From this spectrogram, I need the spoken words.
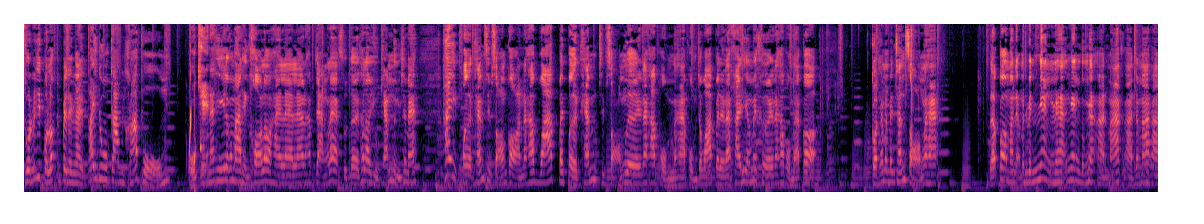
ส่วนวิธีปลดล็อกจะเป็นยังไง ไปดูกันครับผมโอเคนะทีนี้เราก็มาถึง Coral Highland แล้วนะครับ อย่างแรกสุดเลย ถ้าเราอยู่แคมป์หนึ่งใช่ไหม ให้เปิดแคมป์12 ก่อนนะครับวาร์ปไปเปิดแคมป์12 เลยนะครับผมนะฮะผมจะวาร์ปไปเลยนะใครที่ยังไม่เคยนะครับผมนะก็กดให้มันเป็นชั้น2นะฮะแล้วก็มันเนี่ยมันจะเป็นแง่งนะฮะแง่งตรงเนี้ยอานมาร์กอาจจะมาร์กอ่า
